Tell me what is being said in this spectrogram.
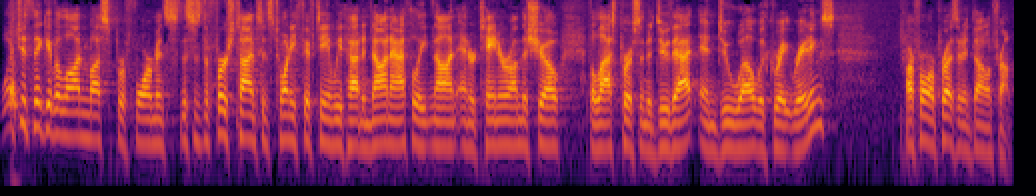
What do you think of Elon Musk's performance? This is the first time since 2015 we've had a non athlete, non entertainer on the show. The last person to do that and do well with great ratings, our former president, Donald Trump.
